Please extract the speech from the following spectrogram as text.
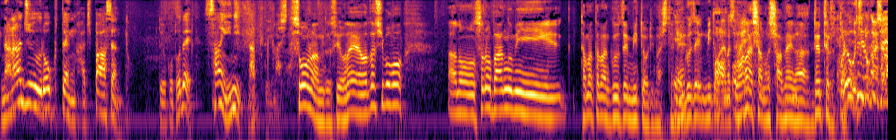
76.8%ということで、3位になっていました。そうなんですよね。私も、あの、その番組、たまたま偶然見ておりましてね。えー、偶然見ておりました、ね。我が社の社名が出てるこれうちの会社の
